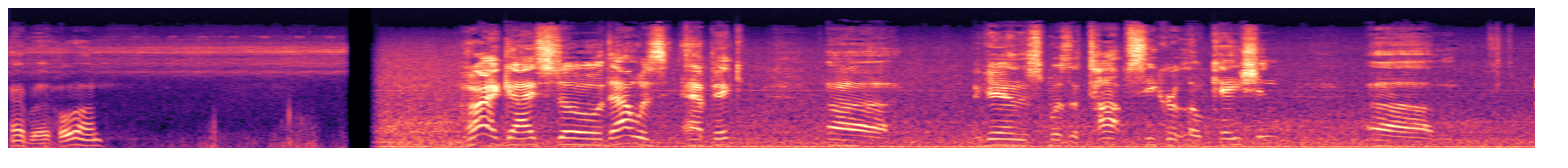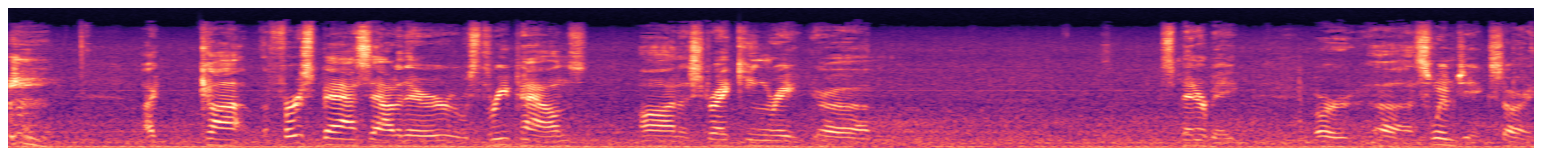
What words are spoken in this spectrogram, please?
right, bud, hold on. All right, guys, so that was epic. Uh, again, this was a top secret location. Um, I caught the first bass out of there. It was three pounds on a Strike King rate uh, spinner bait or uh, swim jig. Sorry,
